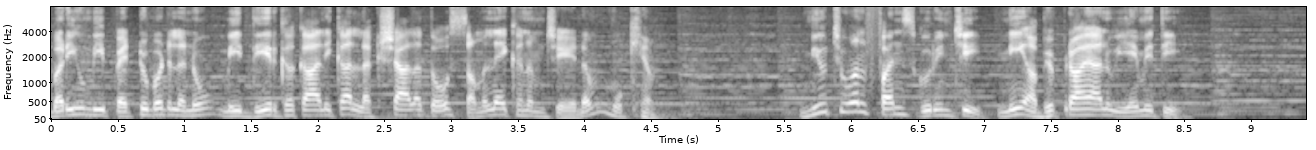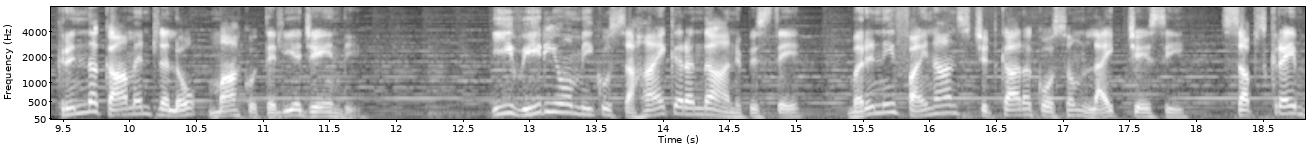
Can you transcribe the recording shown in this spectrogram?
మరియు మీ పెట్టుబడులను మీ దీర్ఘకాలిక లక్ష్యాలతో సమలేఖనం చేయడం ముఖ్యం. మ్యూచువల్ ఫండ్స్ గురించి మీ అభిప్రాయాలు ఏమిటి? క్రింద కామెంట్లలో మాకు తెలియజేయండి. ఈ వీడియో మీకు సహాయకరంగా అనిపిస్తే మరిన్ని ఫైనాన్స్ చిట్కాల కోసం లైక్ చేసి సబ్స్క్రైబ్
